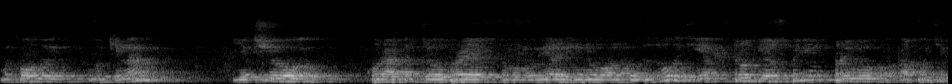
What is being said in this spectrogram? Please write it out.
Миколи Лукіна. Якщо куратор цього проєкту Віра Фінілонова дозволить, я трохи розповім про нього, а потім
